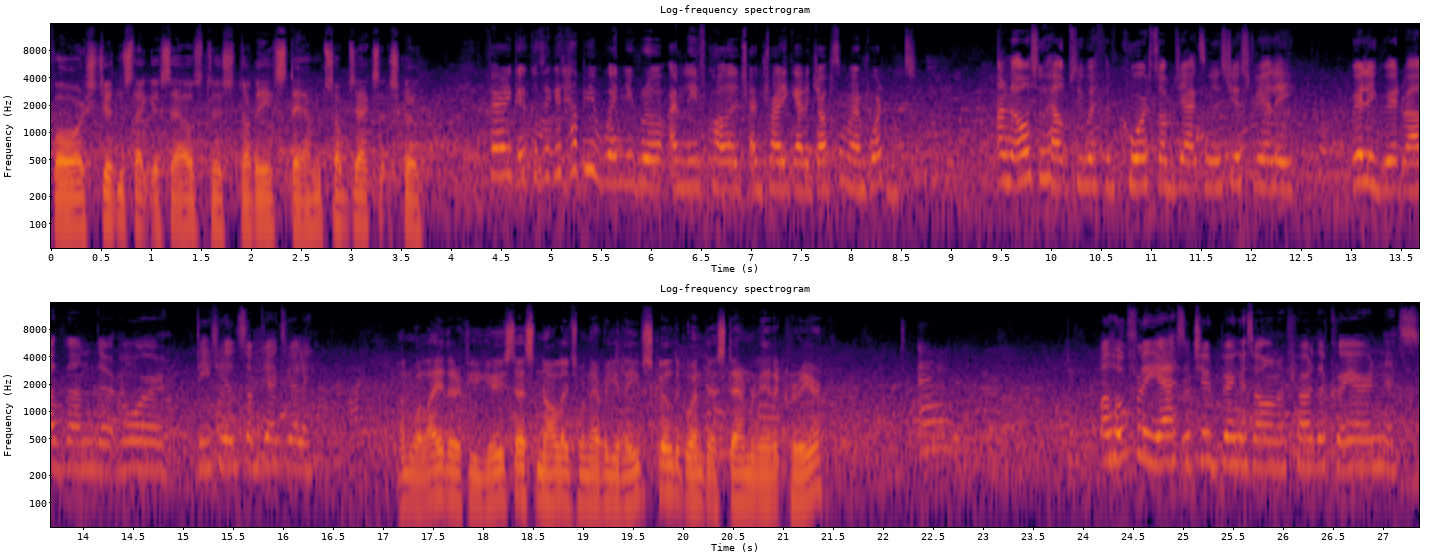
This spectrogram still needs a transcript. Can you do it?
for students like yourselves to study STEM subjects at school? Very good, because it could help you when you grow up and leave college and try to get a job somewhere important. And it also helps you with the core subjects, and it's just really, really great rather than the more detailed subjects, really. And will either of you use this knowledge whenever you leave school to go into a STEM related career? Um, Well, hopefully, yes, it should bring us on a further career in this.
